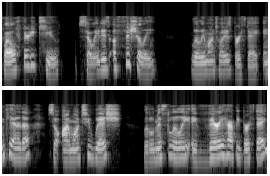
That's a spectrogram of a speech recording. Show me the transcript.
1232. So, it is officially Lily Montoya's birthday in Canada. So, I want to wish little Miss Lily a very happy birthday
